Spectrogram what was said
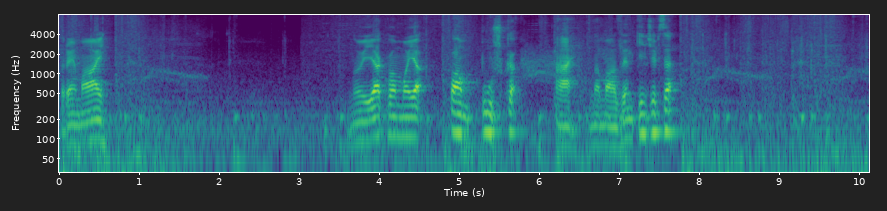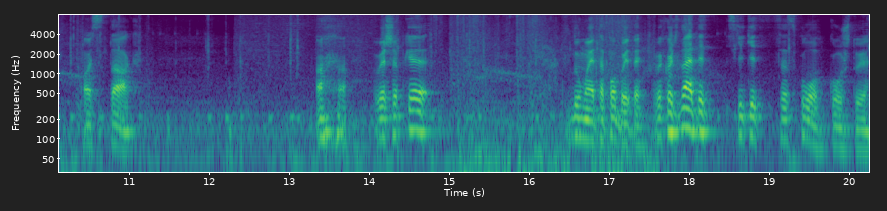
Тримай. Ну і як вам моя пампушка? Ай, на магазин кінчився. Ось так. Ага, ви шибки думаєте побити. Ви хоч знаєте, скільки це скло коштує?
